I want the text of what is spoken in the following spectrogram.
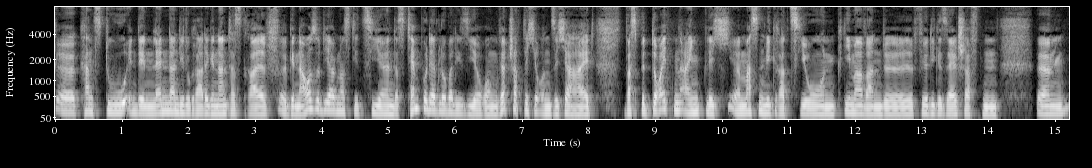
äh, kannst du in den Ländern, die du gerade genannt hast, Ralf, äh, genauso diagnostizieren. Das Tempo der Globalisierung, wirtschaftliche Unsicherheit. Was bedeuten eigentlich äh, Massenmigration, Klimawandel für die Gesellschaften? Ähm,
